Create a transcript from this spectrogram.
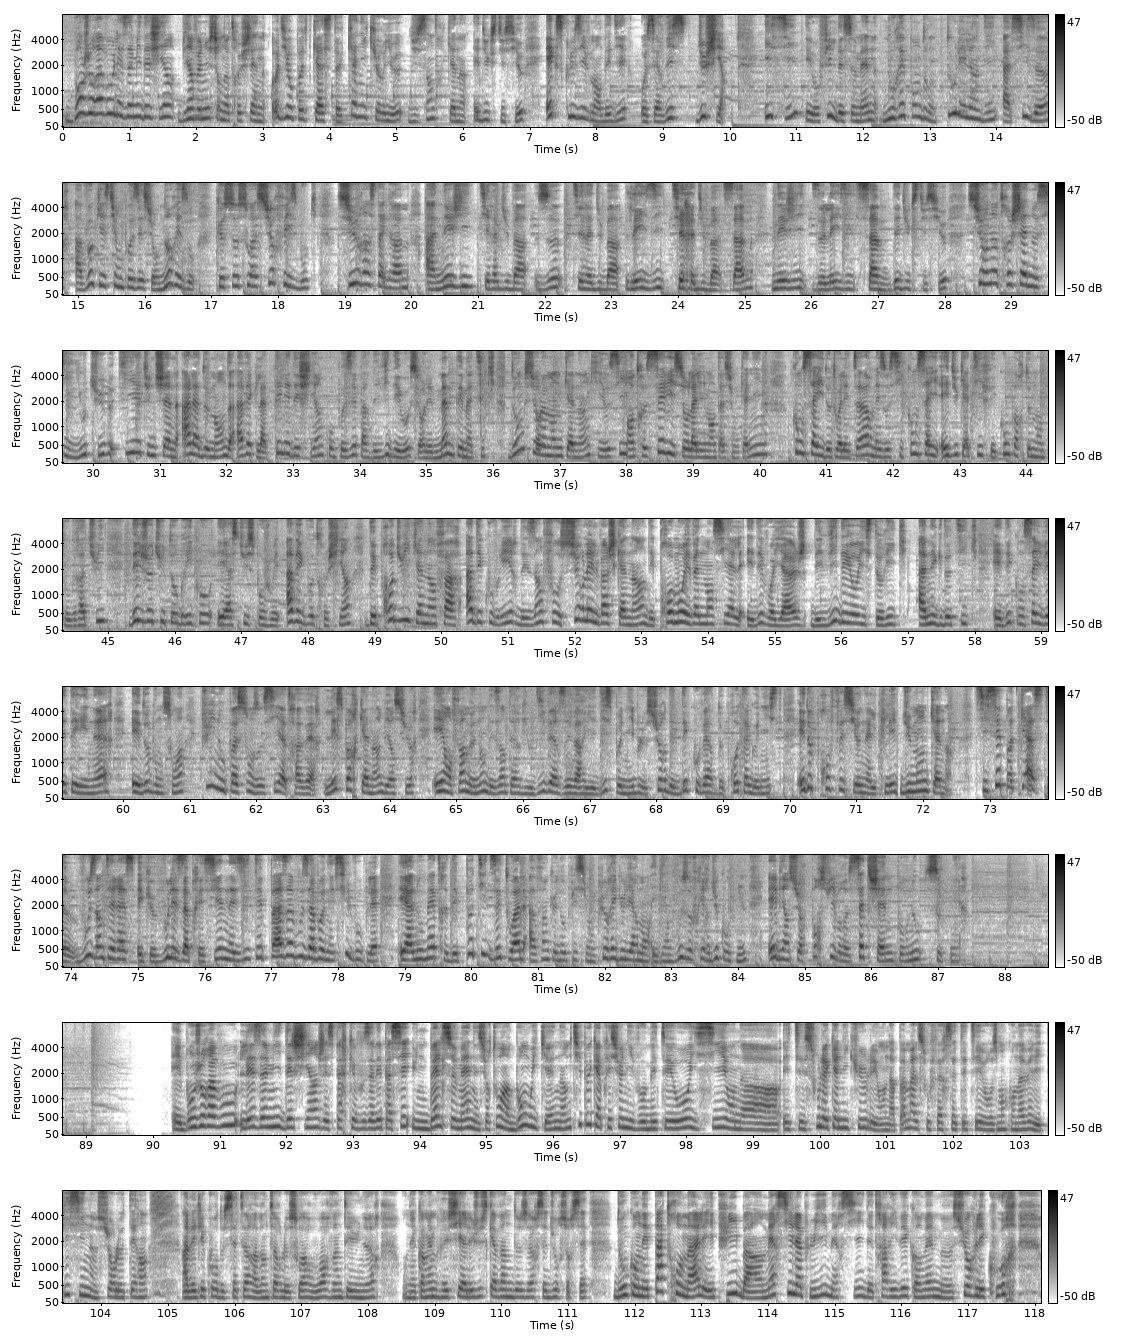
Bonjour à vous les amis des chiens, bienvenue sur notre chaîne audio podcast Canicurieux du Centre Canin Éduxtucieux, exclusivement dédié au service du chien. Ici et au fil des semaines, nous répondons tous les lundis à 6h à vos questions posées sur nos réseaux, que ce soit sur Facebook, sur Instagram, à neji-du-bas, the-du-bas, lazy-du-bas, Sam, Neji the Lazy Sam Déduxtucieux, sur notre chaîne aussi YouTube, qui est une chaîne à la demande avec la télé des chiens composée par des vidéos sur les mêmes thématiques, donc sur le monde canin, qui aussi entre séries sur l'alimentation canine, conseils de toiletteurs, mais aussi conseils éducatifs et comportementaux gratuits, des jeux tuto bricots et astuces pour jouer avec votre chien, des produits canins phares à découvrir, des infos sur l'élevage canin, des promos événementiels et des voyages, des vidéos historiques anecdotiques et des conseils vétérinaires et de bons soins, puis nous passons aussi à travers les sports canins bien sûr, et enfin menons des interviews diverses et variées disponibles sur des découvertes de protagonistes et de professionnels clés du monde canin. Si ces podcasts vous intéressent et que vous les appréciez, n'hésitez pas à vous abonner s'il vous plaît et à nous mettre des petites étoiles afin que nous puissions plus régulièrement eh vous offrir du contenu et bien sûr poursuivre cette chaîne pour nous soutenir. Et bonjour à vous les amis des chiens, j'espère que vous avez passé une belle semaine et surtout un bon week-end, un petit peu capricieux niveau météo. Ici on a été sous la canicule et on a pas mal souffert cet été, heureusement qu'on avait les piscines sur le terrain avec les cours de 7h à 20h le soir, voire 21h. On a quand même réussi à aller jusqu'à 22h 7 jours sur 7. Donc on n'est pas trop mal et puis ben merci la pluie, merci d'être arrivé quand même euh, sur les cours.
